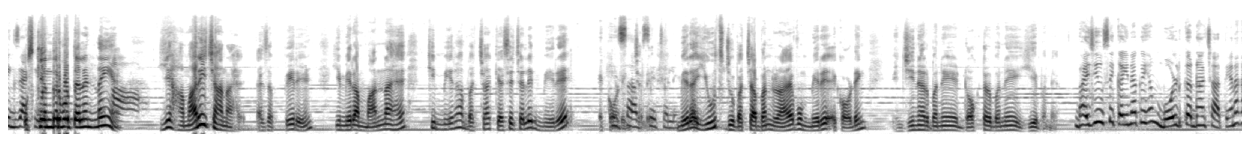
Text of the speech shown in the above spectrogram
एग्जैक्टली उसके अंदर वो टैलेंट नहीं है। हाँ। ये हमारी चाहना है। एज अ पेरेंट ये मेरा मानना है कि मेरा बच्चा कैसे चले मेरे अकॉर्डिंग चले। चले। मेरा यूथ जो बच्चा बन रहा है वो मेरे अकॉर्डिंग इंजीनियर बने डॉक्टर बने ये बने। भाई जी उसे कहीं ना कहीं हम मोल्ड करना चाहते हैं ना।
